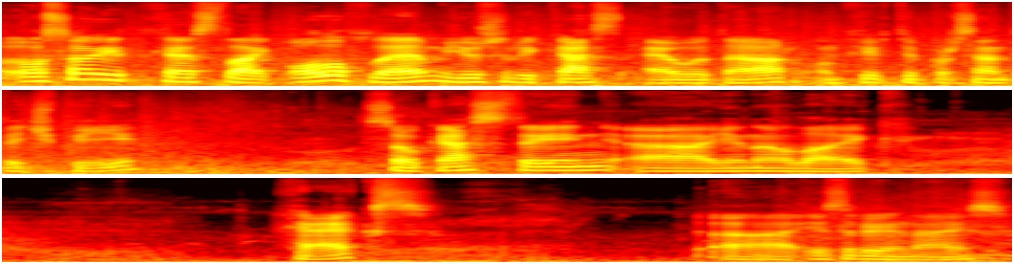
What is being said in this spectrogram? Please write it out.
also, it has like all of them usually cast Avatar on 50% HP, So casting, uh, you know, like hacks, uh, is really nice.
